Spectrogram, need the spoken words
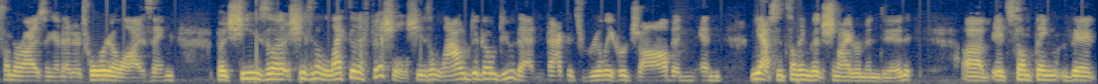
summarizing and editorializing, but she's uh, she's an elected official. She's allowed to go do that. In fact, it's really her job. And and yes, it's something that Schneiderman did. Uh, it's something that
